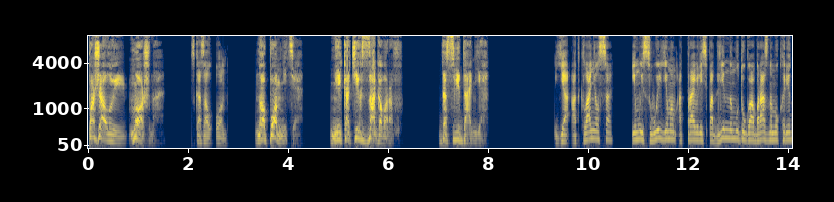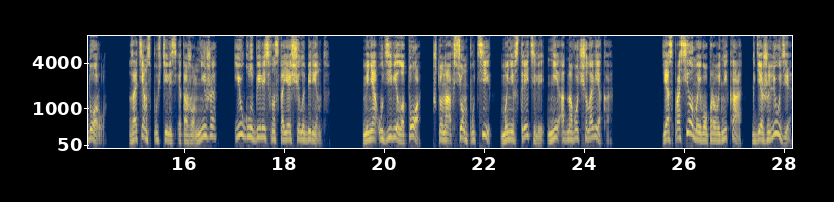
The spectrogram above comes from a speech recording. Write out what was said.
Пожалуй, можно, сказал он. Но помните, никаких заговоров. До свидания. Я откланялся, и мы с Уильямом отправились по длинному дугообразному коридору, затем спустились этажом ниже и углубились в настоящий лабиринт. Меня удивило то, что на всем пути мы не встретили ни одного человека. Я спросил моего проводника, где же люди,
